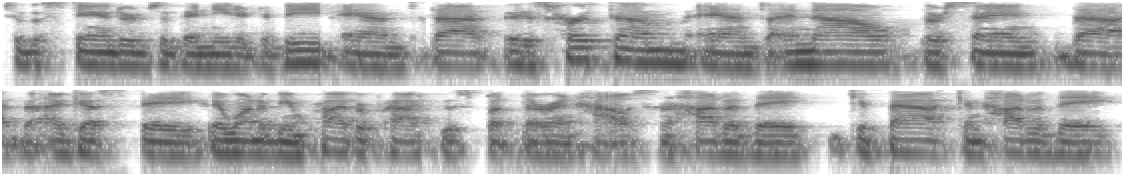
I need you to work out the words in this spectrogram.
to the standards that they needed to be. And that has hurt them. And, and now they're saying that I guess they, they want to be in private practice, but they're in house. And how do they get back and how do they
